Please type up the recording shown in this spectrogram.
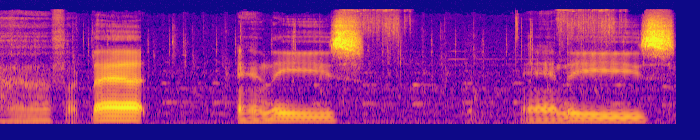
Uh, fuck that. And these. And these.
